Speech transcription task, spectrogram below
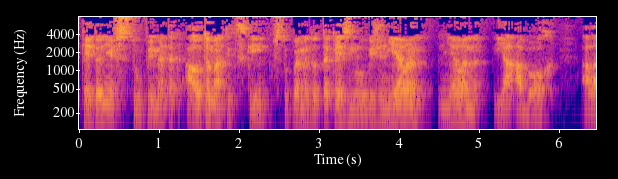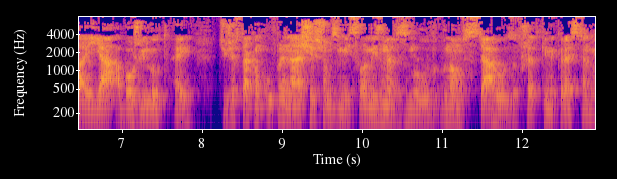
keď do nej vstúpime, tak automaticky vstupujeme do takej zmluvy, že nielen nie len ja a Boh, ale aj ja a Boží ľud. Hej? Čiže v takom úplne najširšom zmysle my sme v zmluvnom vzťahu so všetkými kresťanmi,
